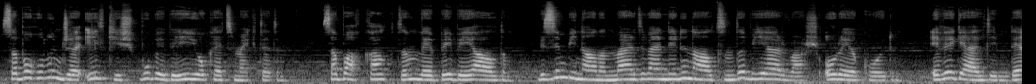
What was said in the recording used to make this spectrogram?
Sabah olunca ilk iş bu bebeği yok etmek dedim. Sabah kalktım ve bebeği aldım. Bizim binanın merdivenlerinin altında bir yer var. Oraya koydum. Eve geldiğimde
